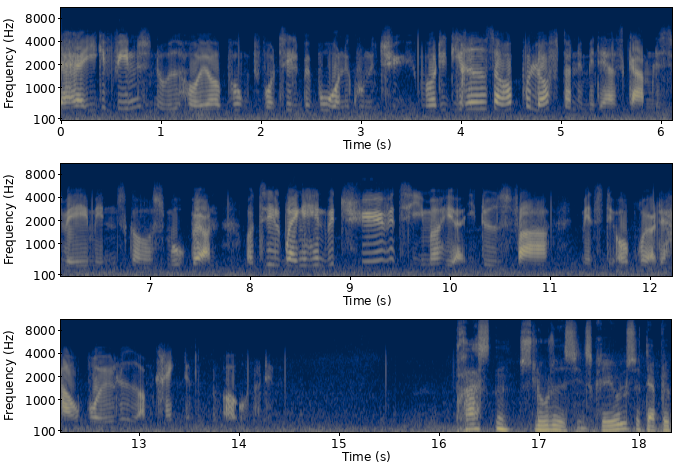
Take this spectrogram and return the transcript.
Der ikke findes noget højere punkt, hvor til beboerne kunne ty, måtte de redde sig op på lofterne med deres gamle, svage mennesker og små børn, og tilbringe hen ved 20 timer her i dødsfare, mens det oprørte hav brølede omkring dem og under dem. Præsten sluttede sin skrivelse, der blev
